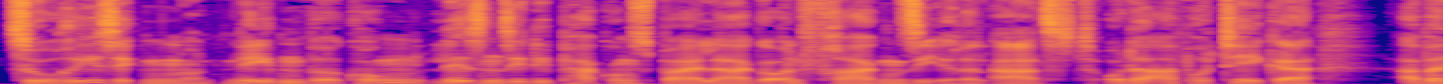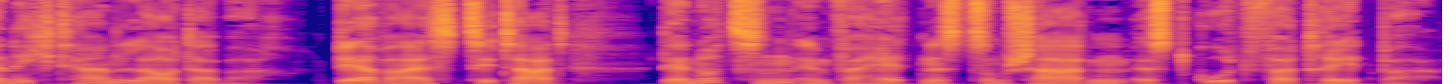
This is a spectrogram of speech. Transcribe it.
Zu Risiken und Nebenwirkungen lesen Sie die Packungsbeilage und fragen Sie Ihren Arzt oder Apotheker, aber nicht Herrn Lauterbach. Der weiß, Zitat, der Nutzen im Verhältnis zum Schaden ist gut vertretbar.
